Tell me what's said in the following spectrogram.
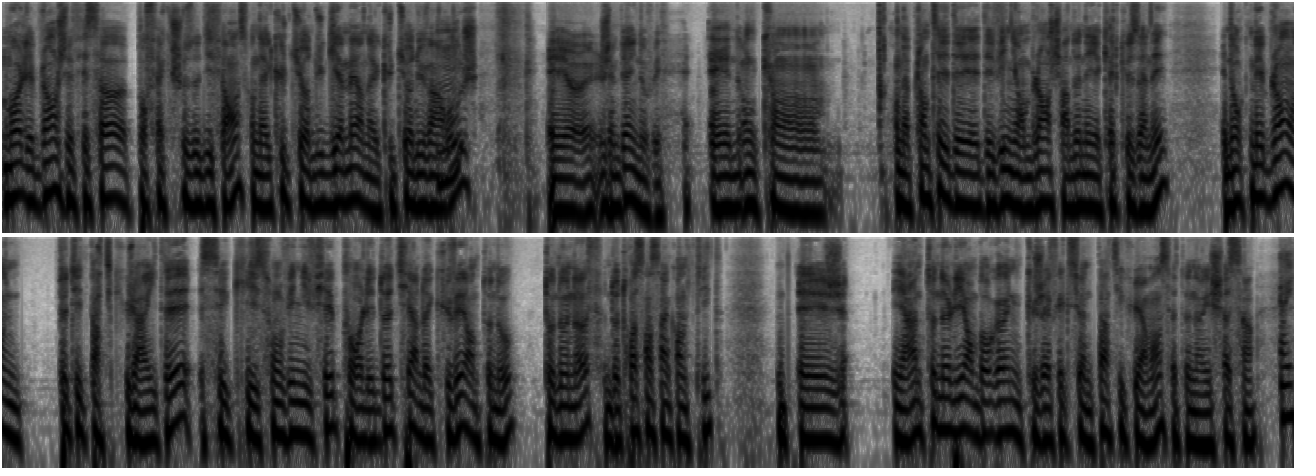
Moi, les blancs, j'ai fait ça pour faire quelque chose de différent. Parce qu'on a la culture du gamay, on a la culture du vin Mhm. rouge. Et euh, j'aime bien innover. Et donc, on, on a planté des, des vignes en blanc chardonnay il y a quelques années. Et donc, mes blancs ont une petite particularité, c'est qu'ils sont vinifiés pour les deux tiers de la cuvée en tonneau, tonneau neuf de 350 litres. Et je- il y a un tonnelier en Bourgogne que j'affectionne particulièrement, c'est tonnerie Chassin. Oui.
